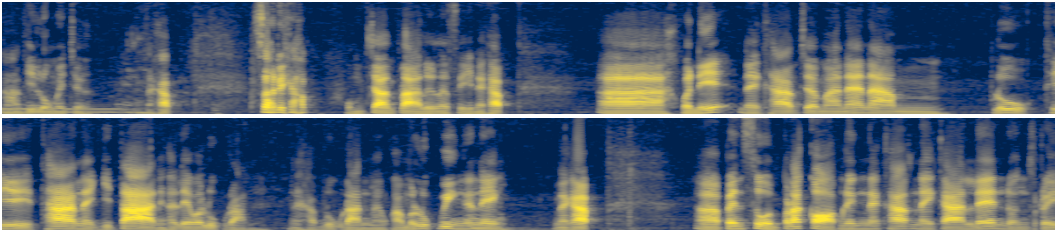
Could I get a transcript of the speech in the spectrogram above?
หาที่ลงไม่เจอนะครับ สวัสดีครับ ผมจานปราดเรืองรังสีนะครับอ่าวันนี้นะครับจะมาแนะนำลูกที่ถ้าในกีตาร์เนี่ยเขาเรียกว่าลูกรันนะครับ ลูกรันหมายความว่าลูกวิ่งนั่นเองนะครับ เป็นส่วนประกอบหนึ่งนะครับในการเล่นดนตรี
